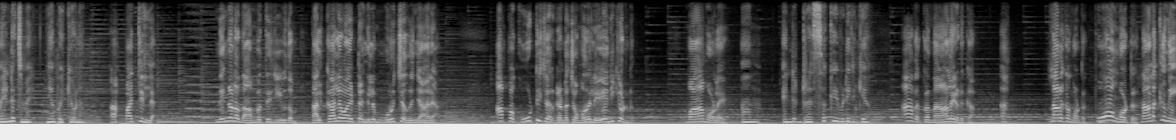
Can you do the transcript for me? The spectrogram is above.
വേണ്ട ചമ്മേ ഞാൻ പൊയ്ക്കോളാം. ആ പറ്റില്ല. നിങ്ങളുടെ ദാമ്പത്യ ജീവിതം തൽക്കാലമായിട്ടെങ്കിലും മുറിച്ചത് ഞാനാ. അപ്പൊ കൂട്ടിച്ചേർക്കേണ്ട ചുമതലയെ എനിക്കുണ്ട്. വാ മോളെ. എന്റെ ഡ്രസ്സൊക്കെ ഇവിടെ ഇരിക്ക? അതൊക്കെ നാളെ എടുക്കാം. നടക്കങ്ങോട്ട് പോ അങ്ങോട്ട്. നടക്ക് നീ.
